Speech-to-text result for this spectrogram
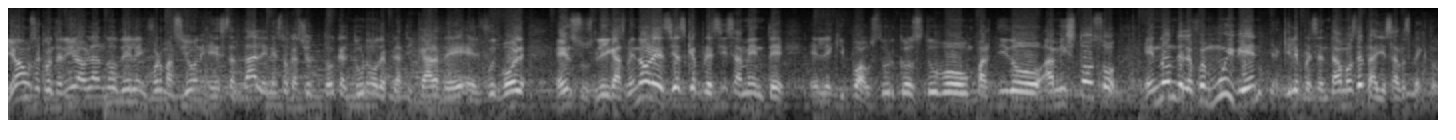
Y vamos a continuar hablando de la información estatal. En esta ocasión toca el turno de platicar del fútbol en sus ligas menores. Y es que precisamente el equipo Austurcos tuvo un partido amistoso en donde le fue muy bien. Y aquí le presentamos detalles al respecto.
